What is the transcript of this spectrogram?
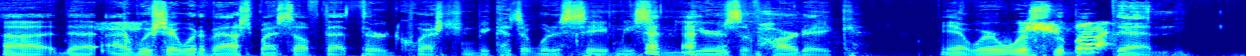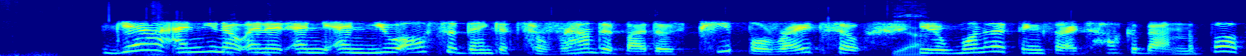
Uh, that I wish I would have asked myself that third question because it would have saved me some years of heartache. Yeah, where was the book then? Yeah, and you know, and it, and and you also then get surrounded by those people, right? So, Yeah. you know, one of the things that I talk about in the book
